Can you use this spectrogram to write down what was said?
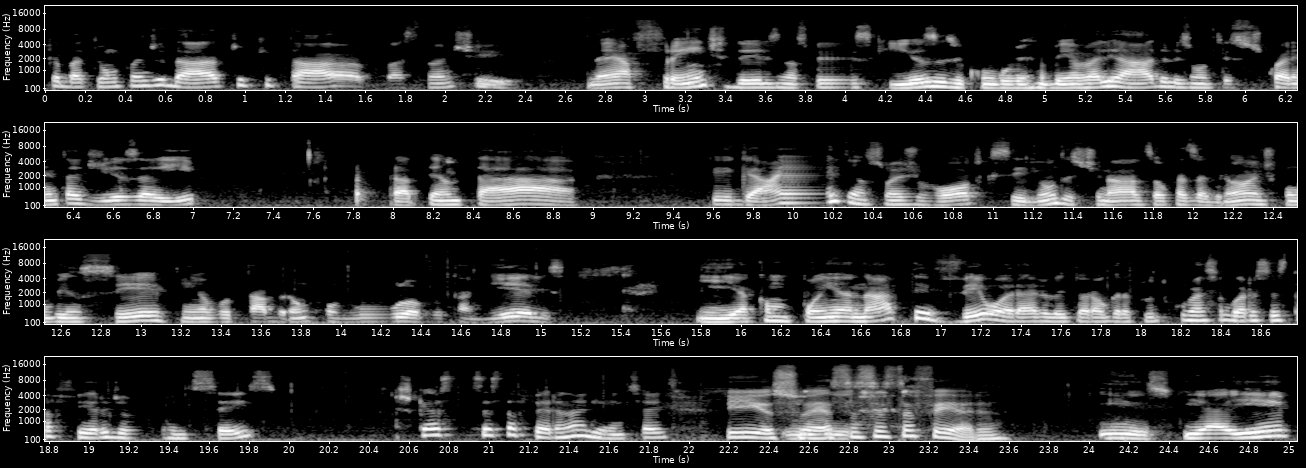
que é bater um candidato que está bastante né, à frente deles nas pesquisas e com o governo bem avaliado, eles vão ter esses 40 dias aí para tentar pegar intenções de voto que seriam destinadas ao Casagrande, convencer quem ia votar branco ou Lula a votar neles. E a campanha na TV, o horário eleitoral gratuito, começa agora sexta-feira, dia 26. Acho que é sexta-feira, né, gente? Isso, e... essa sexta-feira. Isso. E aí.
